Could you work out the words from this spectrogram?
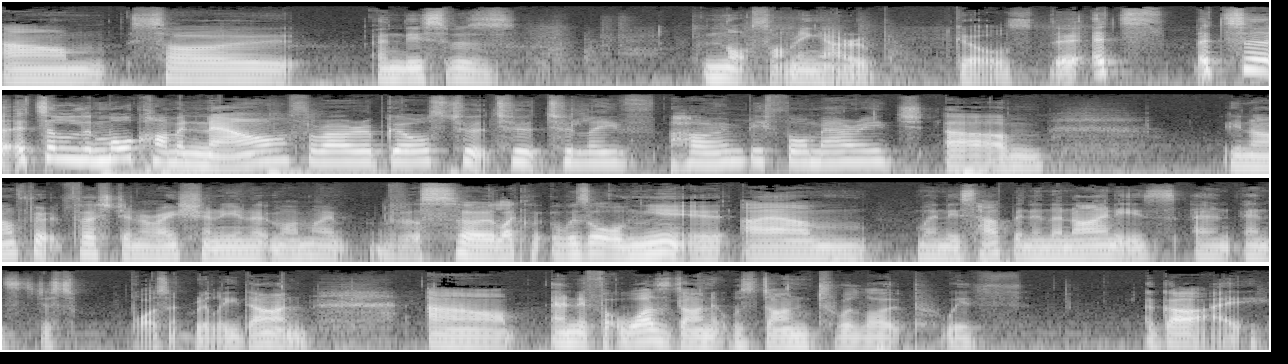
Um, so, and this was not something Arab girls. It's it's a it's a more common now for Arab girls to to, to leave home before marriage. Um, you know, for first generation, you know, my, my so like it was all new um, when this happened in the nineties, and and just wasn't really done. Um, and if it was done, it was done to elope with a guy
